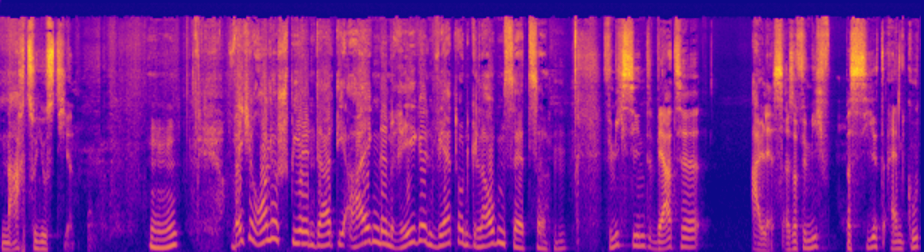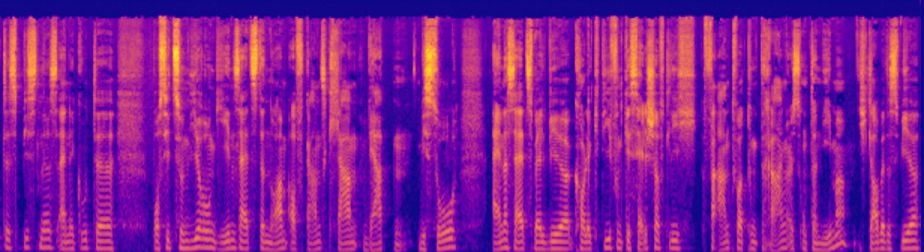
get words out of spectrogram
nachzujustieren. Mhm. Welche Rolle spielen da die eigenen Regeln, Werte und Glaubenssätze? Mhm. Für mich sind Werte alles. Also für mich basiert ein gutes Business, eine gute Positionierung jenseits der Norm auf ganz klaren Werten. Wieso? Einerseits, weil wir kollektiv und gesellschaftlich Verantwortung tragen als Unternehmer. Ich glaube, dass wir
